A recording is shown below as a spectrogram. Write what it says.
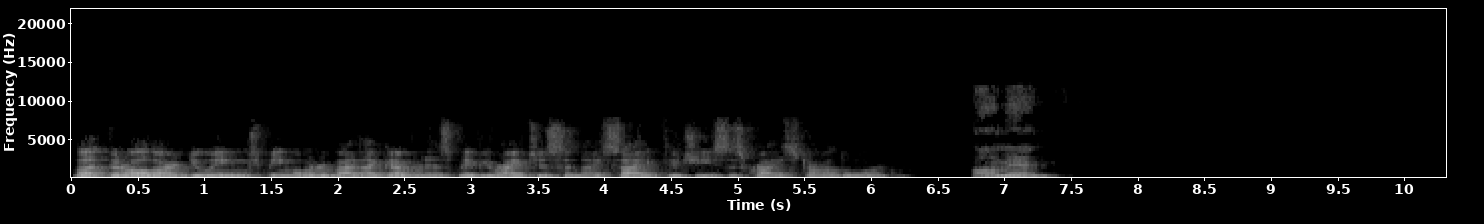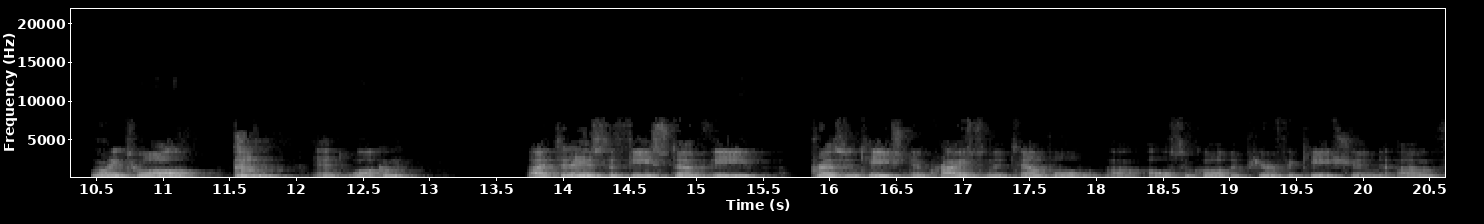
but that all our doings, being ordered by thy governance, may be righteous in thy sight through Jesus Christ our Lord. Amen. Morning to all, and welcome. Uh, today is the feast of the presentation of Christ in the temple, uh, also called the purification of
